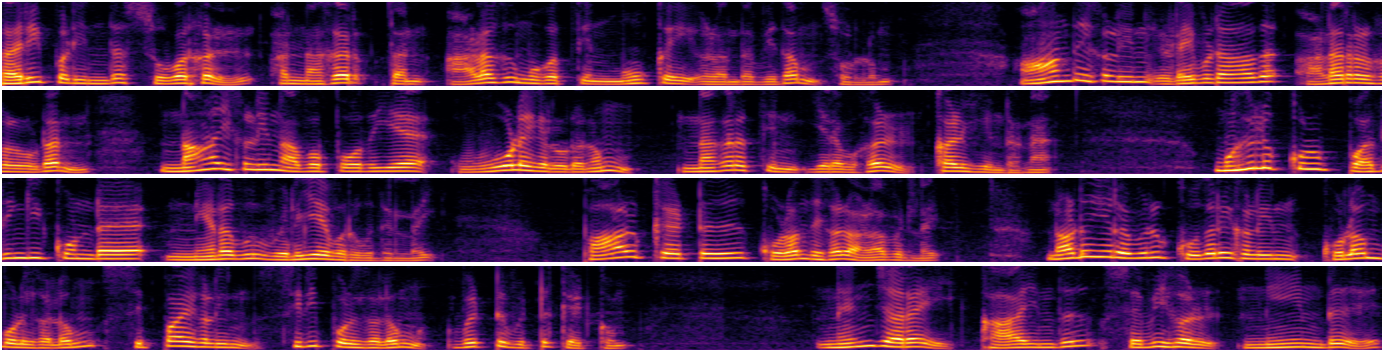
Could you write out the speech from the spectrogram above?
கரிபடிந்த சுவர்கள் அந்நகர் தன் அழகு முகத்தின் மூக்கை இழந்த விதம் சொல்லும். ஆந்தைகளின் இடைவிடாத அலறல்களுடன் நாய்களின் அவ்வப்போதைய ஊளைகளுடனும் நகரத்தின் இரவுகள் கழிகின்றன. முகிலுக்குள் பதுங்கிக் கொண்ட நிலவு வெளியே வருவதில்லை. பால் கேட்டு குழந்தைகள் அளவில்லை நடு இரவில் குதிரைகளின் குளம்பொலிகளும் சிப்பாய்களின் சிரிப்பொலிகளும் விட்டு விட்டு கேட்கும். நெஞ்சரை காய்ந்து செவிகள் நீண்டு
